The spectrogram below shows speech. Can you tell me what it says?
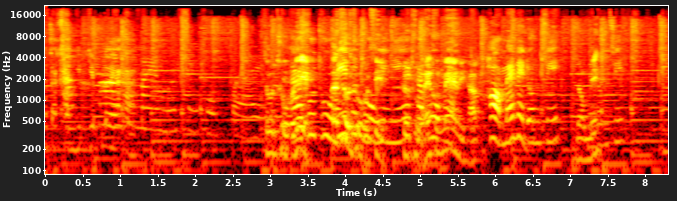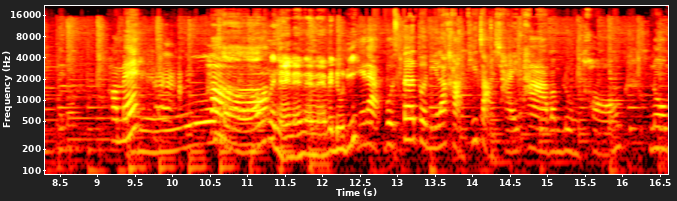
มันจะคันยิบยิบเลยอะค่ะถูถูๆดิเอาถูๆก็ดิถูถูถูๆสิอย่างนี้ถูถูครับให้ลูกคุณแม่ดิครับหอมไหมไหนดมซินมไหนดิดมซิไหนดมหอมไหมหอม ไปไหนไหนไหนไหนไปดูดิ นี่แหละบูสเตอร์ตัวนี้ละค่ะ ที่จ๋าใช้ทาบำรุงท้องนม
